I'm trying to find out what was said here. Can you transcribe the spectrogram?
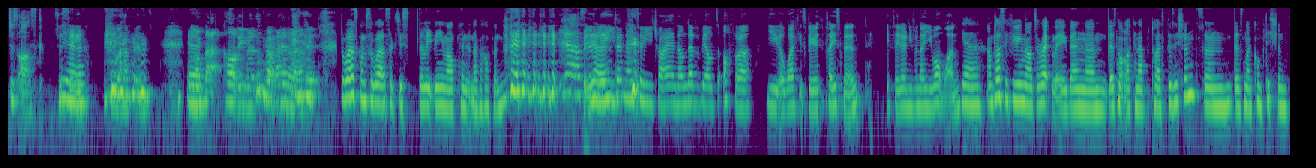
just ask, just yeah. see, see what happens. Yeah. Love that. Can't even wrap my head around it. the worst comes to worst, I just delete the email, pretend it never happened. yeah, absolutely. Yeah. You don't know until you try, and they'll never be able to offer you a work experience placement if they don't even know you want one. Yeah, and plus, if you email directly, then um, there's not like an advertised position, so then there's no competition.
